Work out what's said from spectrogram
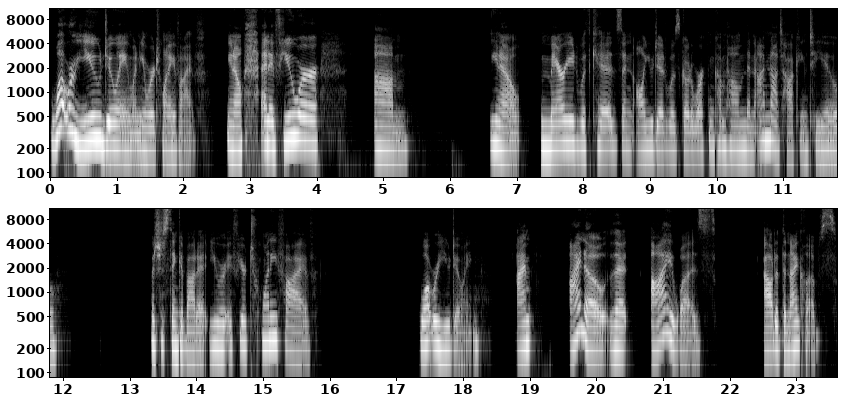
What were you doing when you were 25? You know, and if you were, um, you know, married with kids and all you did was go to work and come home, then I'm not talking to you. But just think about it. You were, if you're 25, what were you doing? I'm, I know that I was out at the nightclubs.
